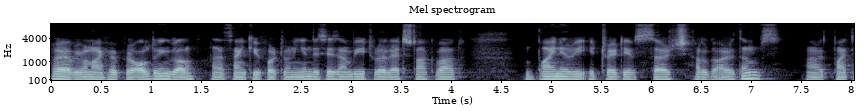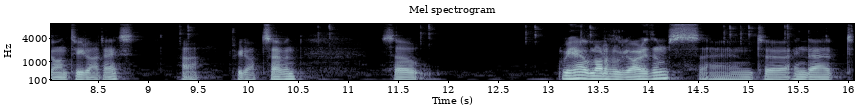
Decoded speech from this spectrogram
Hello everyone, I hope you're all doing well. Uh, thank you for tuning in. This is Ambi. Today let's talk about binary iterative search algorithms uh, with Python 3.x, uh, 3.7. So we have a lot of algorithms and uh, in that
